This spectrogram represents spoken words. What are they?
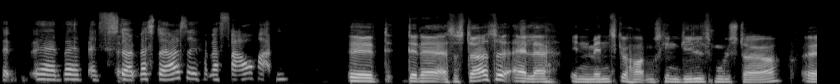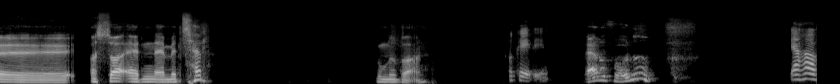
Hvad, hvad, stør, hvad størrelse, hvad farve har den? Øh, den er altså størrelse ala en menneskehånd, måske en lille smule større. Øh, og så er den af metal. Umiddelbart. Okay, det er en. Hvad har du fundet? Jeg har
